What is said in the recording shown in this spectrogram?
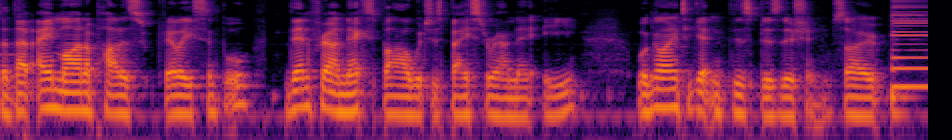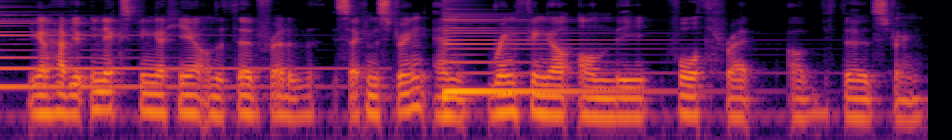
So that A minor part is fairly simple. Then for our next bar, which is based around our E, we're going to get into this position. So you're going to have your index finger here on the third fret of the second string and ring finger on the fourth fret of the third string.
